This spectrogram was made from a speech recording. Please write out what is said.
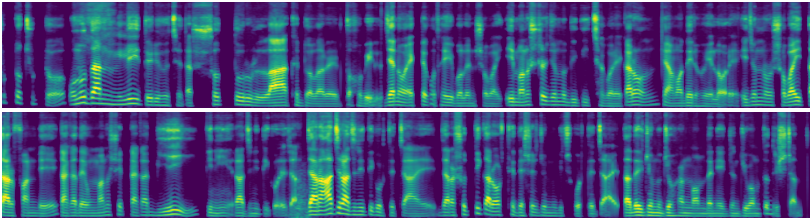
ছোট্ট ছোট্ট অনুদান মিলেই তৈরি হয়েছে তার সত্তর লাখ ডলারের তহবিল। যেন একটা কথাই বলেন সবাই, এই মানুষটার জন্য দিতে ইচ্ছা করে, কারণ সে আমাদের হয়ে লড়ে। এই জন্য সবাই তার ফান্ডে টাকা দেয় মানুষের টাকা দিয়েই তিনি রাজনীতি করে যান। যারা আজ রাজনীতি করতে চায়, যারা সত্যিকার অর্থে দেশের জন্য কিছু করতে চায়, তাদের জন্য জোহান মামদানি একজন জীবন্ত দৃষ্টান্ত।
